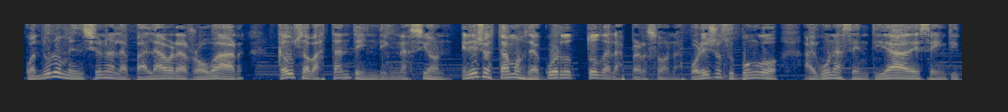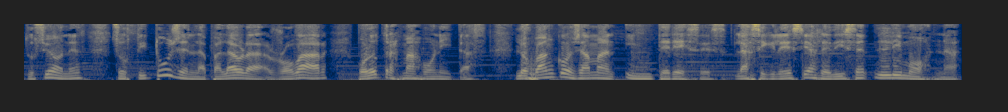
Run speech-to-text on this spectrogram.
Cuando uno menciona la palabra robar, causa bastante indignación. En ello estamos de acuerdo todas las personas. Por ello supongo algunas entidades e instituciones sustituyen la palabra robar por otras más bonitas. Los bancos llaman intereses, las iglesias le dicen limosna,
